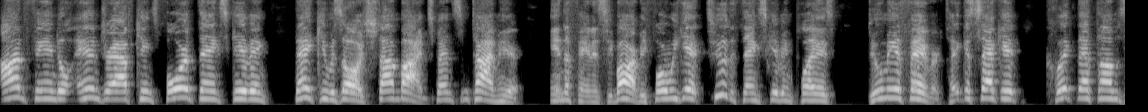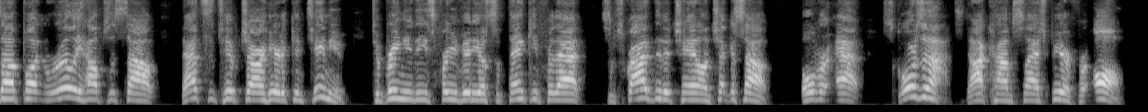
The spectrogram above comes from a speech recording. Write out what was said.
on FanDuel and DraftKings for Thanksgiving. Thank you, as always. Stop by and spend some time here in the fantasy bar. Before we get to the Thanksgiving plays, do me a favor. Take a second, click that thumbs up button. Really helps us out. That's the tip jar here to continue to bring you these free videos. So thank you for that. Subscribe to the channel and check us out over at scoresandodds.com slash beer for all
